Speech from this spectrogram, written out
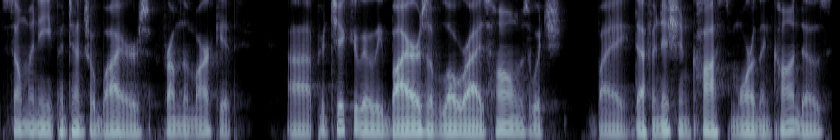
so many potential buyers from the market, uh, particularly buyers of low rise homes, which by definition cost more than condos.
